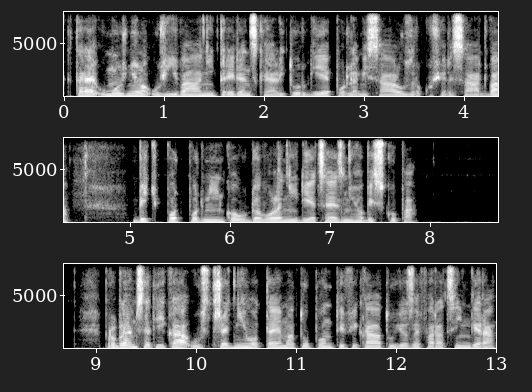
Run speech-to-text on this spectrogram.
které umožnilo užívání tridentské liturgie podle misálu z roku 62, byť pod podmínkou dovolení diecézního biskupa. Problém se týká ústředního tématu pontifikátu Josefa Ratzingera,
